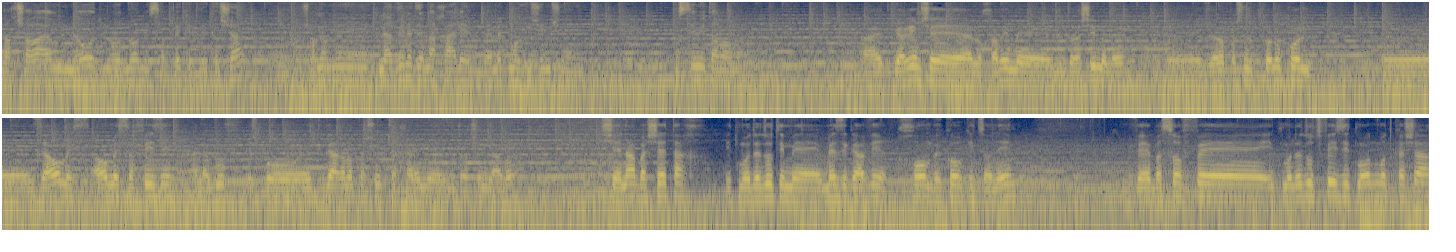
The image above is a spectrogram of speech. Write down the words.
וההכשרה היום היא מאוד מאוד מאוד מספקת וקשה. אפשר גם אה, להבין את זה מהחיילים, הם באמת מרגישים שעושים איתם הרבה. האתגרים שהלוחמים אה, נדרשים אליהם, אה, זה לא פשוט. קודם כל, אה, זה העומס, העומס הפיזי על הגוף. יש פה אתגר לא פשוט שהחיילים נדרשים לעבור. שינה בשטח, התמודדות עם אה, מזג האוויר, חום וקור קיצוניים, ובסוף אה, התמודדות פיזית מאוד מאוד קשה,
